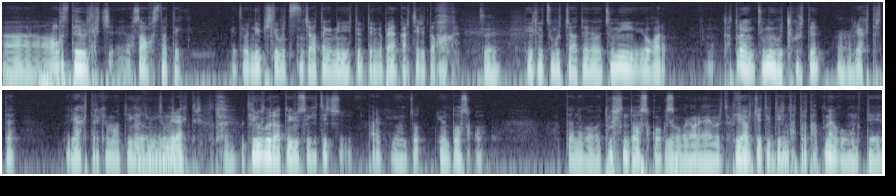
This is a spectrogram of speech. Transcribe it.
аа онгоц тээвэрлэгч усан онгоцнуудыг ингээ зөвөр нэг бичлэг үзсэн чи одоо ингээ миний YouTube дээр ингээ байн гарч ирээд байгаа байхгүй. Тэгэл үзэнгүүт чи одоо нөгөө цөмийн юугаар дотроо юм цөмийн хөдөлгөртэй Аа. реактортай реактор гэх юм одоо юу Цүмэн реактор. тэрүүгээр одоо ерөөсөө хизээч баг юм юм дуусахгүй. Одоо нөгөө төлсөн дуусахгүй гэсэн. Ямар амар зөв. Тэг явж идэг тэрэн дотор 5000 хүнтэй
